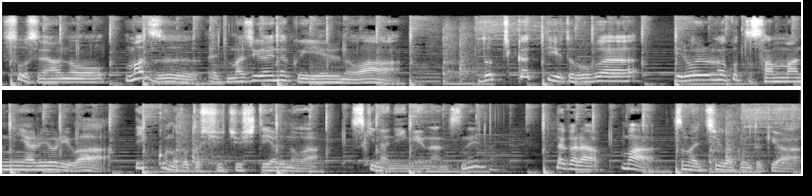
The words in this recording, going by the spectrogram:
そうですね。あのまず、えっと、間違いなく言えるのはどっちかっていうと僕はいろいろなこと散漫にやるよりは一個のこと集中してやるのが好きな人間なんですね。だからまあつまり中学の時は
